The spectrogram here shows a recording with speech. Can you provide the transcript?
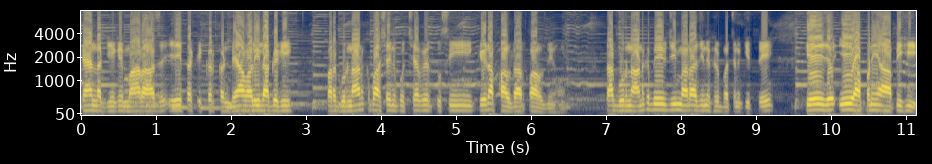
ਕਹਿਣ ਲੱਗੀਆਂ ਕਿ ਮਹਾਰਾਜ, ਇਹ ਤਾਂ ਕਿੱਕਰ ਕੰਡਿਆਂ ਵਾਲੀ ਲੱਗ ਗਈ। ਪਰ ਗੁਰੂ ਨਾਨਕ ਪਾਤਸ਼ਾਹ ਜੀ ਨੇ ਪੁੱਛਿਆ, ਫਿਰ ਤੁਸੀਂ ਕਿਹੜਾ ਫਲਦਾਰ ਭਾਲਦੇ ਹੋ? ਤਾਂ ਗੁਰੂ ਨਾਨਕ ਦੇਵ ਜੀ ਮਹਾਰਾਜ ਜੀ ਨੇ ਫਿਰ ਬਚਨ ਕੀਤੇ ਕਿ ਜੋ ਇਹ ਆਪਣੇ ਆਪ ਹੀ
